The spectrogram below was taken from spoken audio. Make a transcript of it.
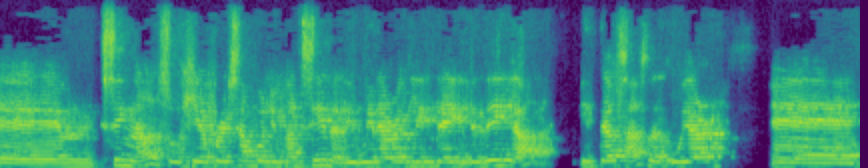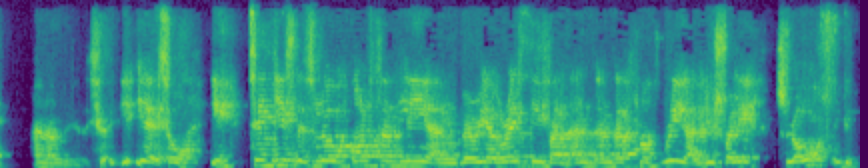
um, signal. So here, for example, you can see that if we directly take the data, it tells us that we are uh, yeah, so it changes the slope constantly and very aggressive, and, and, and that's not real. Usually, slopes, you,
